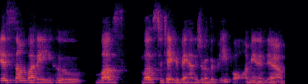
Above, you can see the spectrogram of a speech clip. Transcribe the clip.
is somebody who loves loves to take advantage of other people. I mean, you know,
